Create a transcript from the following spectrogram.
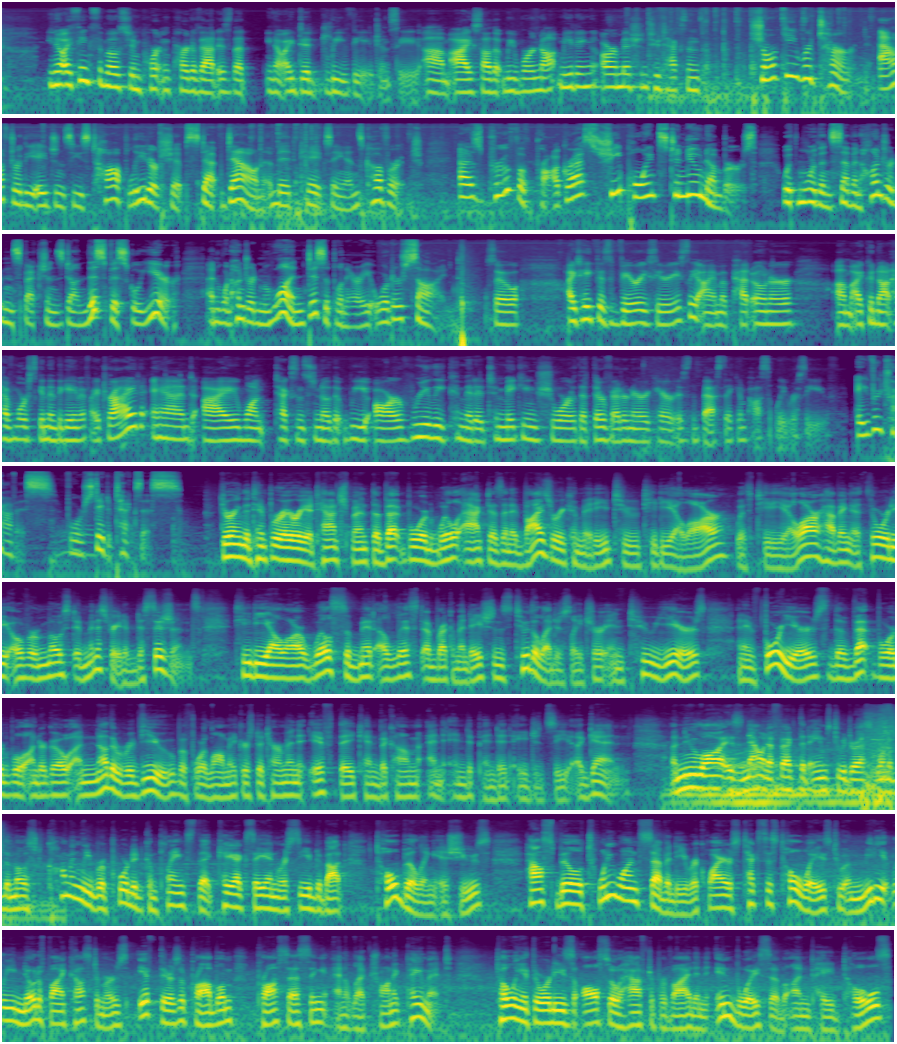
You know, I think the most important part of that is that, you know, I did leave the agency. Um, I saw that we were not meeting our mission to Texans. Sharkey returned after the agency's top leadership stepped down amid KXAN's coverage. As proof of progress, she points to new numbers, with more than 700 inspections done this fiscal year and 101 disciplinary orders signed. So I take this very seriously. I am a pet owner. Um, I could not have more skin in the game if I tried, and I want Texans to know that we are really committed to making sure that their veterinary care is the best they can possibly receive. Avery Travis for State of Texas. During the temporary attachment, the Vet Board will act as an advisory committee to TDLR, with TDLR having authority over most administrative decisions. TDLR will submit a list of recommendations to the legislature in two years, and in four years, the Vet Board will undergo another review before lawmakers determine if they can become an independent agency again. A new law is now in effect that aims to address one of the most commonly reported complaints that KXAN received about toll billing issues. House Bill 2170 requires Texas tollways to immediately notify customers if there's a problem processing an electronic payment. Tolling authorities also have to provide an invoice of unpaid tolls.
